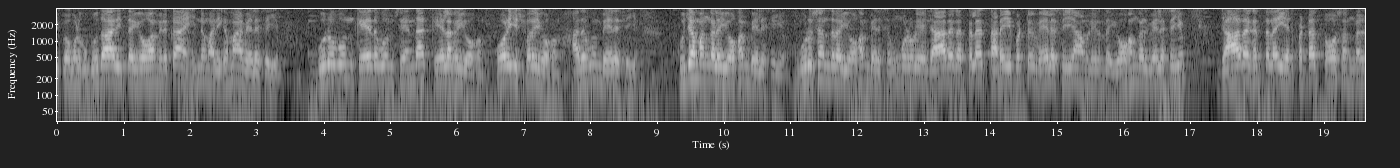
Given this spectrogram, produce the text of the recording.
இப்போ உங்களுக்கு புதாதித்த யோகம் இருக்கா? இன்னும் அதிகமாக வேலை செய்யும். குருவும் கேதுவும் சேர்ந்தால் கேளக யோகம் கோடீஸ்வர யோகம் அதுவும் வேலை செய்யும். குஜமங்கல யோகம் வேலை செய்யும். குருசந்திர யோகம் வேலை செய்யும். உங்களுடைய ஜாதகத்தில் தடைப்பட்டு வேலை செய்யாமல் இருந்த யோகங்கள் வேலை செய்யும். ஜாதகத்தில் ஏற்பட்ட தோஷங்கள்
